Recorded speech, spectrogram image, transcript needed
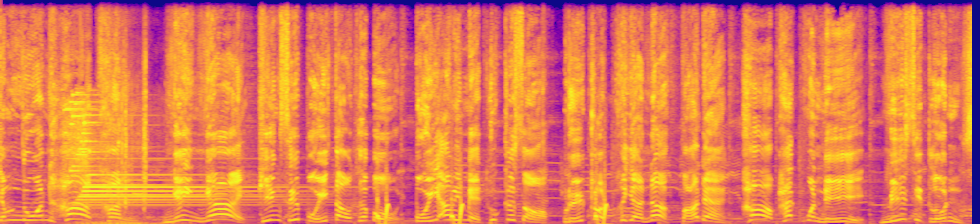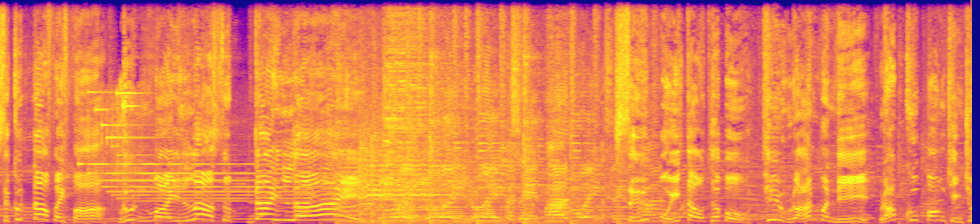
จำนวน 5 คัน ง่ายๆ เพียงซื้อปุ๋ยเต่าเทอร์โบ ปุ๋ยอาวิเมททุกกระสอบ หรือกรดพญานาคฟ้าแดง 5 แพ็ควันนี้ มีสิทธิ์ลุ้นสกูตเตอร์ไฟฟ้า รุ่นใหม่ล่าสุดได้เลยรวยรวยรวยเกษตรพารวยเกษตรซื้อ ปุ๋ยเต่าเทอร์โบที่ร้านวันดี รับคูปองชิงโช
